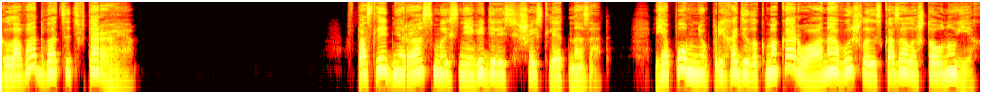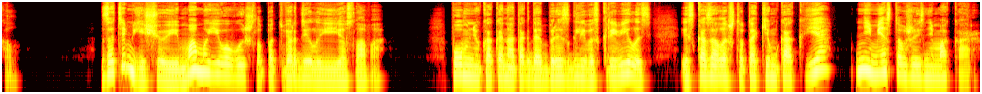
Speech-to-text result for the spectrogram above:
Глава 22. В последний раз мы с ней виделись шесть лет назад. Я помню, приходила к Макару, а она вышла и сказала, что он уехал. Затем еще и мама его вышла, подтвердила ее слова. Помню, как она тогда брезгливо скривилась и сказала, что таким, как я, не место в жизни Макара,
